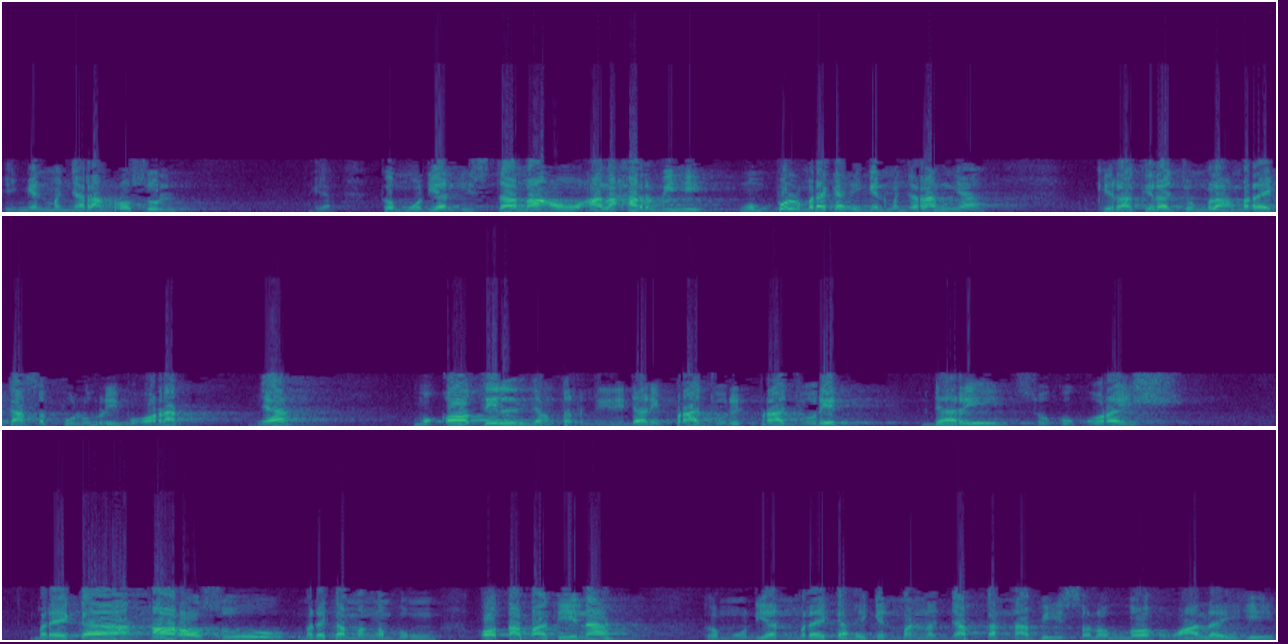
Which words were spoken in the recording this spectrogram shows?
ingin menyerang Rasul ya. Kemudian istama'u ala harbihi ngumpul mereka ingin menyerangnya. Kira-kira jumlah mereka 10.000 orang ya muqatil yang terdiri dari prajurit-prajurit dari suku Quraisy. Mereka harasu mereka mengepung kota Madinah. Kemudian mereka ingin melenyapkan Nabi Shallallahu alaihi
